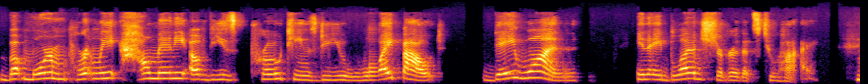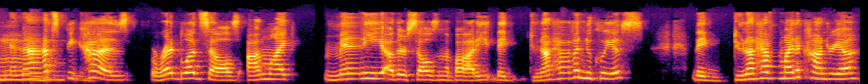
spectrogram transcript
but more importantly how many of these proteins do you wipe out day one in a blood sugar that's too high mm. and that's hmm. because red blood cells unlike many other cells in the body, they do not have a nucleus, they do not have mitochondria,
